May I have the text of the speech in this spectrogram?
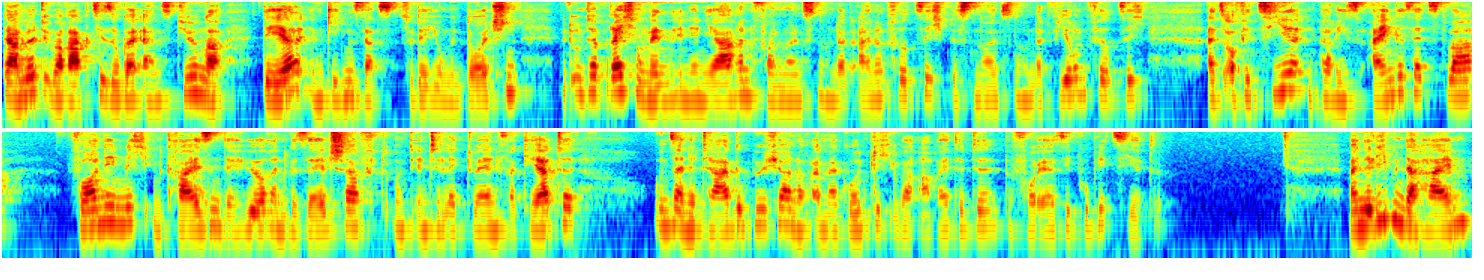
Damit überragt sie sogar Ernst Jünger, der, im Gegensatz zu der jungen Deutschen, mit Unterbrechungen in den Jahren von 1941 bis 1944 als Offizier in Paris eingesetzt war, vornehmlich in Kreisen der höheren Gesellschaft und Intellektuellen verkehrte und seine Tagebücher noch einmal gründlich überarbeitete, bevor er sie publizierte. Meine Lieben daheim,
